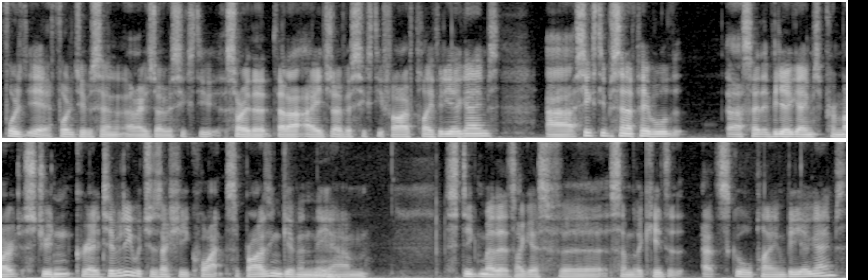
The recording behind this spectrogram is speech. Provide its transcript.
40, yeah, 42% are aged over 60. Sorry, that, that are aged over 65 play video games. Uh, 60% of people uh, say that video games promote student creativity, which is actually quite surprising given the Hmm. um, stigma that's, I guess, for some of the kids at, at school playing video games,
